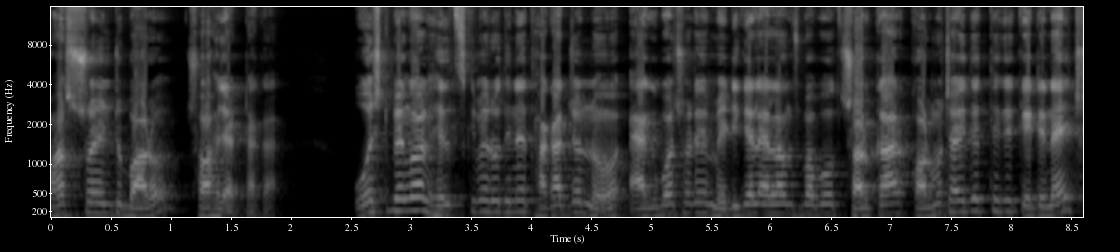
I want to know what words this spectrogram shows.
পাঁচশো ইন্টু বারো, ছ হাজার টাকা। ওয়েস্ট বেঙ্গল হেলথ স্কিমের অধীনে থাকার জন্য এক বছরে মেডিকেল অ্যালাউন্স বাবদ সরকার কর্মচারীদের থেকে কেটে নেয় ছ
